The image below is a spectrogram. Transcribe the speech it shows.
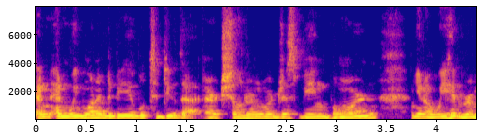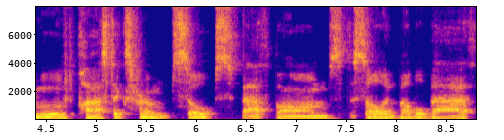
and and we wanted to be able to do that. Our children were just being born. You know we had removed plastics from soaps bath bombs the solid bubble bath.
